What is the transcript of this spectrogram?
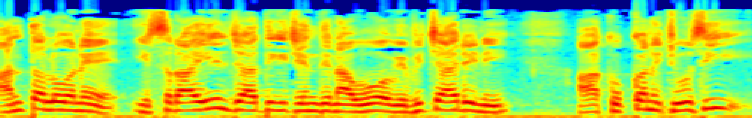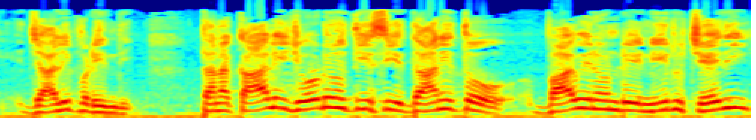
అంతలోనే ఇస్రాయిల్ జాతికి చెందిన ఓ వ్యభిచారిని ఆ కుక్కను చూసి జాలిపడింది. తన కాలి జోడును తీసి దానితో బావి నుండి నీరు చేది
